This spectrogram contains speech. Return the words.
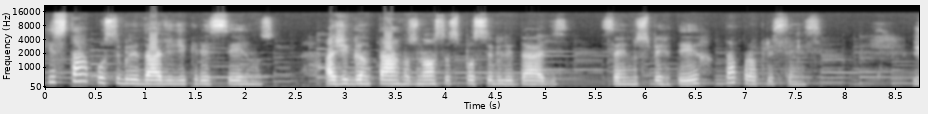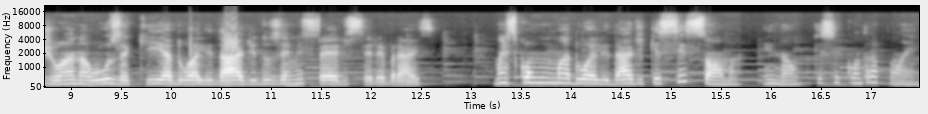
que está a possibilidade de crescermos agigantarmos nossas possibilidades sem nos perder da própria essência. Joana usa aqui a dualidade dos hemisférios cerebrais, mas como uma dualidade que se soma e não que se contrapõe.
